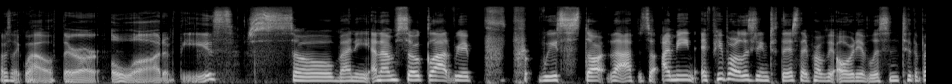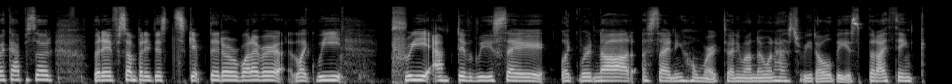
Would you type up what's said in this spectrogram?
I was like, wow, there are a lot of these. So many, and I'm so glad we we start the episode. I mean, if people are listening to this, they probably already have listened to the book episode. But if somebody just skipped it or whatever, like we preemptively say like we're not assigning homework to anyone. No one has to read all these. But I think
